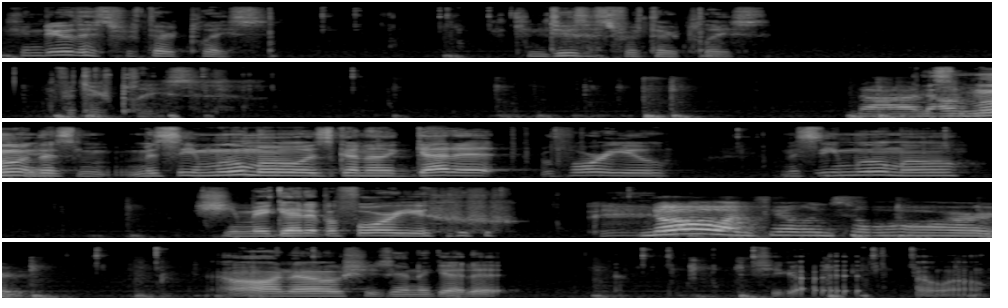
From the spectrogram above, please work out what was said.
You can do this for third place. You can do this for third place. For third place. Nah, This, I'm Moo, this Missy Moo is gonna get it before you. Missy Moo Moo. She may get it before you. No, I'm failing so hard. Oh no, she's gonna get it. She got it. Oh well.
